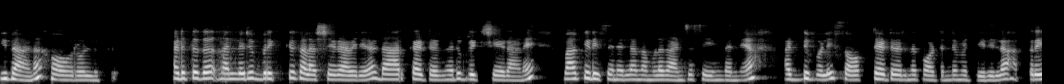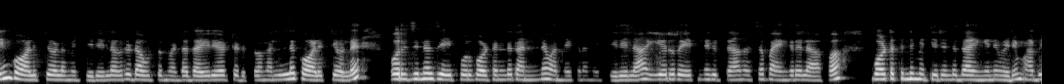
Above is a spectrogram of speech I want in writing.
ഇതാണ് ഓവറോൾ ലുക്ക് അടുത്തത് നല്ലൊരു ബ്രിക്ക് കളർ ഷെയ്ഡ് വരിക. ഡാർക്ക് ആയിട്ട് വരുന്ന ഒരു ബ്രിക്ക് ഷെയ്ഡ് ആണ്. ബാക്കി ഡിസൈൻ എല്ലാം നമ്മൾ കാണിച്ച സെയിം തന്നെയാണ് അടിപൊളി സോഫ്റ്റ് ആയിട്ട് വരുന്ന കോട്ടന്റെ മെറ്റീരിയൽ അത്രയും ക്വാളിറ്റി ഉള്ള മെറ്റീരിയൽ ഒരു ഡൗട്ടും വേണ്ട. ധൈര്യമായിട്ട് എടുത്തോ. നല്ല ക്വാളിറ്റി ഉള്ള ഒറിജിനൽ ജയ്പൂർ കോട്ടണിൽ തന്നെ വന്നിരിക്കുന്ന മെറ്റീരിയൽ ഈ ഒരു റേറ്റിന് കിട്ടുക എന്ന് വെച്ചാൽ ഭയങ്കര ലാഭം. ബോട്ടത്തിന്റെ മെറ്റീരിയൽ ഇതാ ഇങ്ങനെ വരും. അത്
